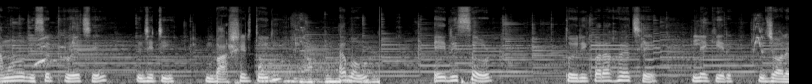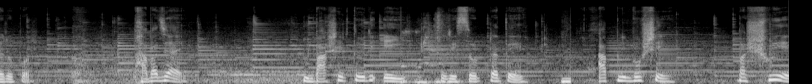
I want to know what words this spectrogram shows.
এমনও রিসোর্ট রয়েছে যেটি বাঁশের তৈরি এবং এই রিসোর্ট তৈরি করা হয়েছে লেকের জলের উপর। ভাবা যায়, বাঁশের তৈরি এই রিসোর্টটাতে আপনি বসে বা শুয়ে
